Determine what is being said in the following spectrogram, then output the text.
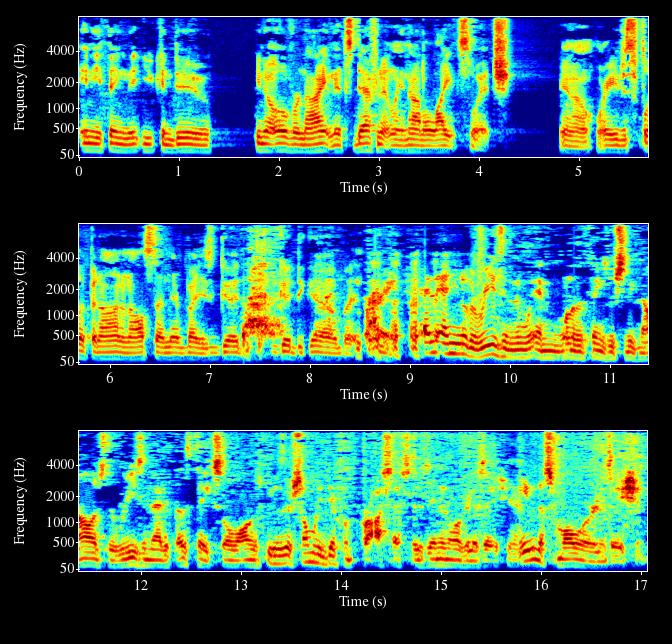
anything that you can do, you know, overnight. And it's definitely not a light switch you know, where you just flip it on and all of a sudden everybody's good, good to go. But right, and and you know the reason, and one of the things we should acknowledge, the reason that it does take so long is because there's so many different processes in an organization, yeah. even a small organization.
